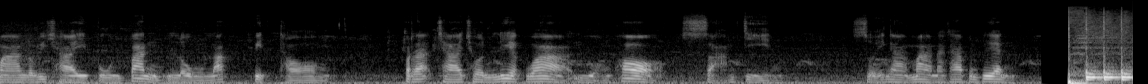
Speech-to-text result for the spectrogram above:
มารวิชัยปูนปั้นลงลักปิดทอง ประชาชนเรียกว่าหลวงพ่อสามจีน สวยงามมากนะครับเพื่อนๆ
